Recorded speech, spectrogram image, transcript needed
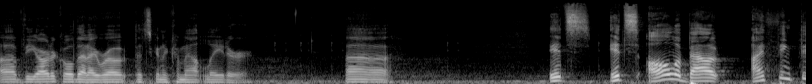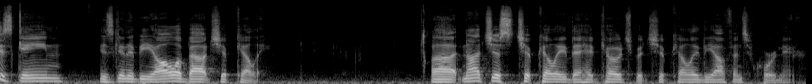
of the article that I wrote that's going to come out later. Uh, it's it's all about. I think this game is going to be all about Chip Kelly. Uh, not just Chip Kelly, the head coach, but Chip Kelly, the offensive coordinator.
